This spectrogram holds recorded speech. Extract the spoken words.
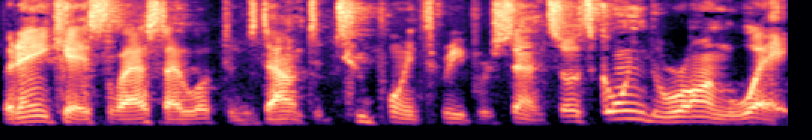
But in any case, last I looked, it was down to 2.3%. So it's going the wrong way.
